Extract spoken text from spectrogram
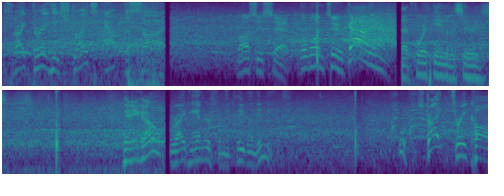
Strike three. He strikes out the side. Ross is set. The 1 2. Got him. That fourth game of the series. There he go? Right-hander from the Cleveland Indians. Ooh, strike three call.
